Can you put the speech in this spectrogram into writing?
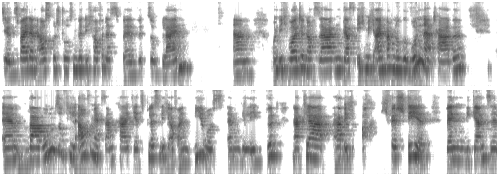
CO2 dann ausgestoßen wird. Ich hoffe, das äh, wird so bleiben. Ähm, und ich wollte noch sagen, dass ich mich einfach nur gewundert habe, ähm, warum so viel Aufmerksamkeit jetzt plötzlich auf ein Virus ähm, gelegt wird. Na klar, habe ich, oh, ich verstehe, wenn die ganze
